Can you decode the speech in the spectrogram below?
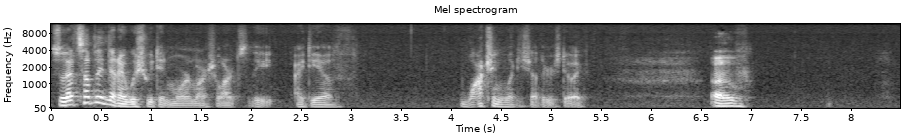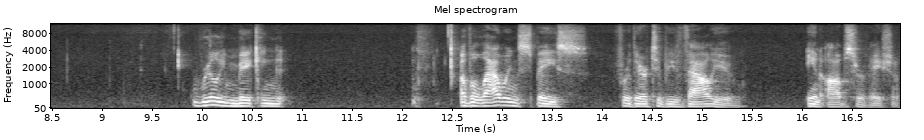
So that's something that I wish we did more in martial arts, the idea of watching what each other is doing. Of really making, of allowing space for there to be value in observation.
